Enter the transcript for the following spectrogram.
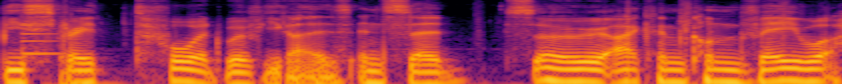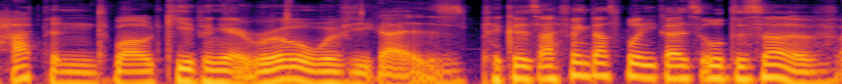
be straightforward with you guys instead so I can convey what happened while keeping it real with you guys because I think that's what you guys all deserve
